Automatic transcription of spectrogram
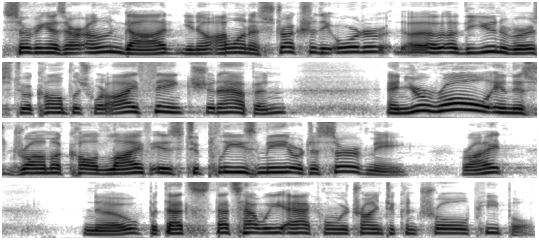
serving as our own God. You know, I want to structure the order uh, of the universe to accomplish what I think should happen. And your role in this drama called life is to please me or to serve me, right? No, but that's, that's how we act when we're trying to control people.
